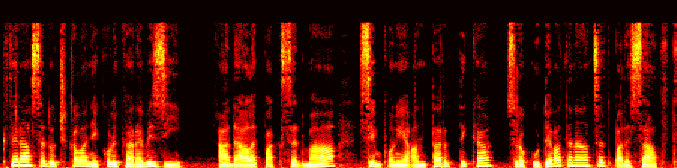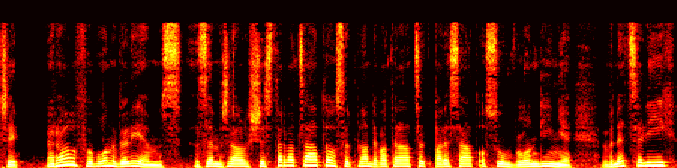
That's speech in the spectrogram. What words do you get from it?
která se dočkala několika revizí, a dále pak sedmá, Symfonia Antarktika z roku 1953. Ralph Vaughan Williams zemřel 26. srpna 1958 v Londýně v necelých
